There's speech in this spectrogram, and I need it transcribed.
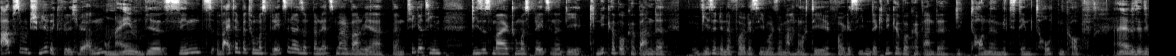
absolut schwierig für dich werden. Oh nein. Wir sind weiterhin bei Thomas Breziner, also beim letzten Mal waren wir beim Tiger-Team. Dieses Mal Thomas Breziner, die Knickerbocker Bande. Wir sind in der Folge 7 und wir machen auch die Folge 7 der Knickerbocker Bande, die Tonne mit dem Totenkopf. Die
